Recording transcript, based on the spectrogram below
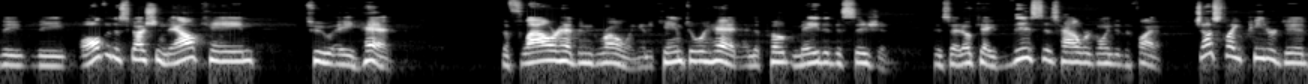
the, the all the discussion now came to a head. The flower had been growing, and it came to a head, and the Pope made a decision and said, okay, this is how we're going to define it. Just like Peter did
